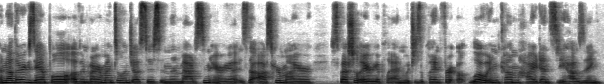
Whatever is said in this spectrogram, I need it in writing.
Another example of environmental injustice in the Madison area is the Oscar Mayer Special Area Plan, which is a plan for low income, high density housing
